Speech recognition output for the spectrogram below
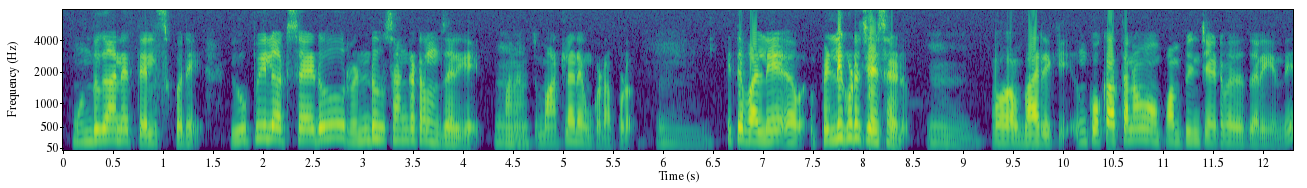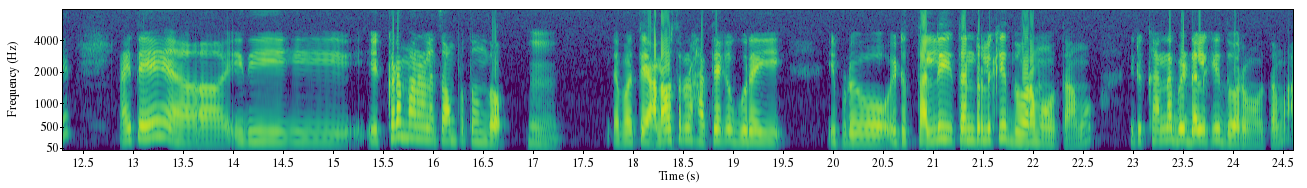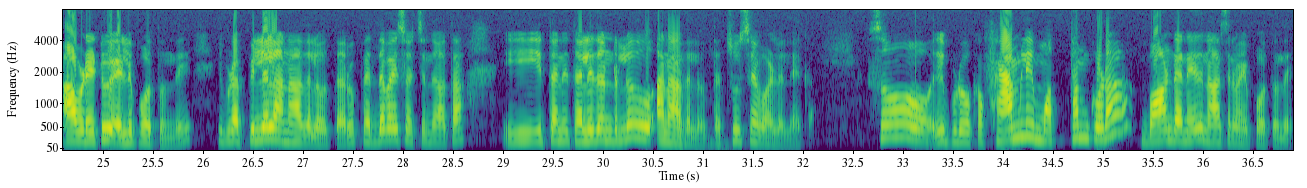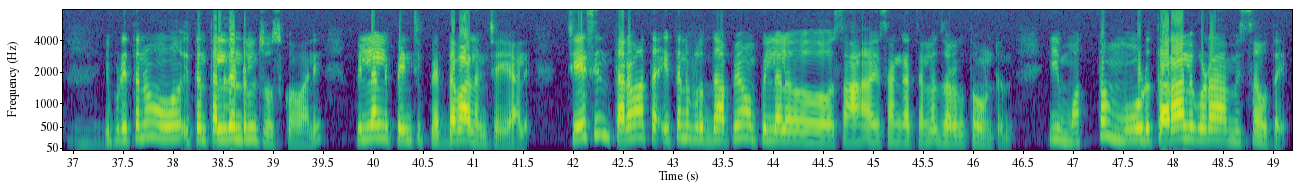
ముందుగానే తెలుసుకొని యూపీలో అటు సైడు రెండు సంఘటనలు జరిగాయి. మనం మాట్లాడాం కూడా అప్పుడు. అయితే వాళ్ళే పెళ్ళి కూడా చేశాడు. భార్యకి. ఇంకొక అతను పంపించేయటం ఏదో జరిగింది. అయితే ఇది ఎక్కడ మనల్ని చంపుతుందో లేకపోతే అనవసరం హత్యకు గురయ్యి ఇప్పుడు ఇటు తల్లి తండ్రులకి దూరం అవుతాము. ఇటు కన్న బిడ్డలకి దూరం అవుతాము ఆవిడ ఎటు వెళ్ళిపోతుంది. ఇప్పుడు ఆ పిల్లలు అనాథలు అవుతారు పెద్ద వయసు వచ్చిన తర్వాత ఈ ఇతని తల్లిదండ్రులు అనాథలు అవుతారు చూసేవాళ్ళు లేక. సో ఇప్పుడు ఒక ఫ్యామిలీ మొత్తం కూడా బాండ్ అనేది నాశనం అయిపోతుంది. ఇప్పుడు ఇతను ఇతని తల్లిదండ్రులను చూసుకోవాలి. పిల్లల్ని పెంచి పెద్దవాళ్ళని చేయాలి. చేసిన తర్వాత ఇతని వృద్ధాప్యం పిల్లలు సంఘటనలో జరుగుతూ ఉంటుంది. ఈ మొత్తం మూడు తరాలు కూడా మిస్ అవుతాయి.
